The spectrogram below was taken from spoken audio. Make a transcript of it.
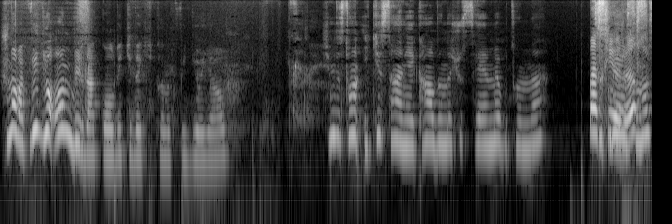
Şuna bak video 11 dakika oldu 2 dakikalık video ya. Şimdi son 2 saniye kaldığında şu sevme butonuna Basıyoruz.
